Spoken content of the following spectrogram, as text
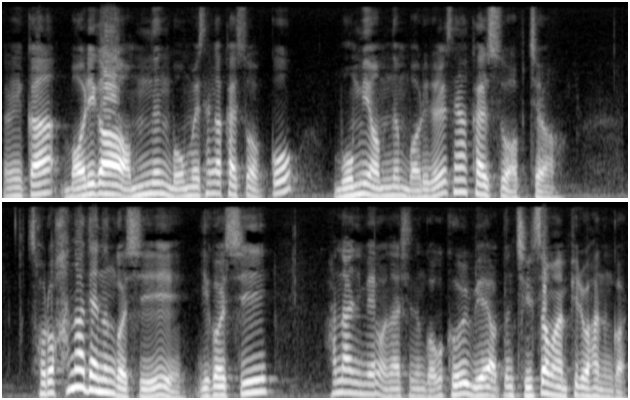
그러니까 머리가 없는 몸을 생각할 수 없고 몸이 없는 머리를 생각할 수 없죠. 서로 하나 되는 것이 이것이 하나님의 원하시는 거고 그걸 위해 어떤 질서만 필요하는 것.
